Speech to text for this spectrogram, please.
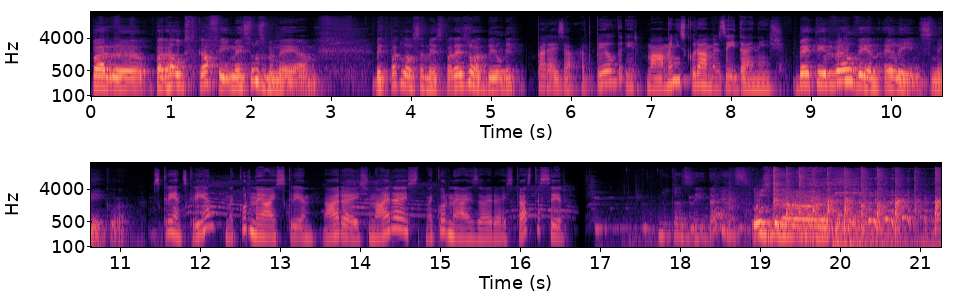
par, eh, par augstu kafiju mēs uzmanējām. Bet paklausāmies pareizo atbildi. Pareizā atbilde ir māmiņas, kurām ir zīdainīši. Bet ir vēl viena Elīnas mīkla. Skrien, skrien, nekur neaizskrien, airējis un airējis, nekur neaizairējis. Kas tas ir? Nu, tas zīdainis. Uzmanīgi!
